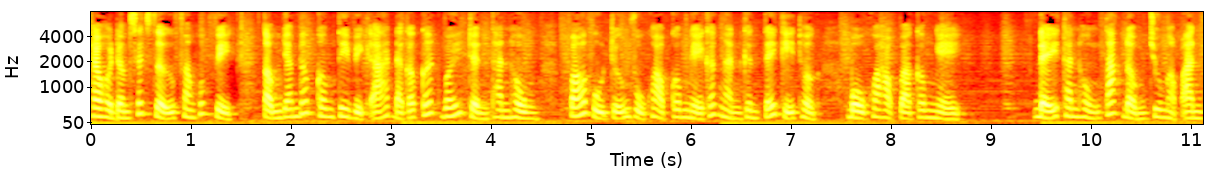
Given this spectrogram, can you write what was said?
Theo hội đồng xét xử, Phan Quốc Việt, Tổng Giám đốc Công ty Việt Á đã cấu kết với Trịnh Thanh Hùng, Phó Vụ trưởng Vụ Khoa học Công nghệ các ngành kinh tế kỹ thuật, Bộ Khoa học và Công nghệ, để Thanh Hùng tác động Chu Ngọc Anh,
